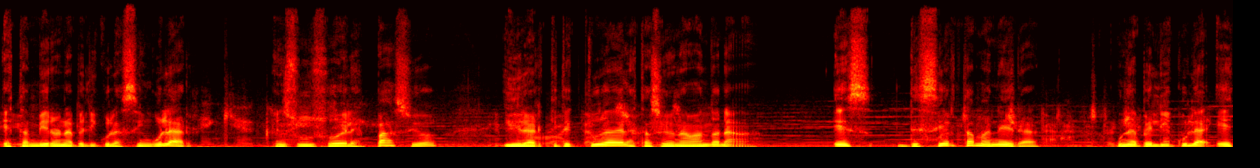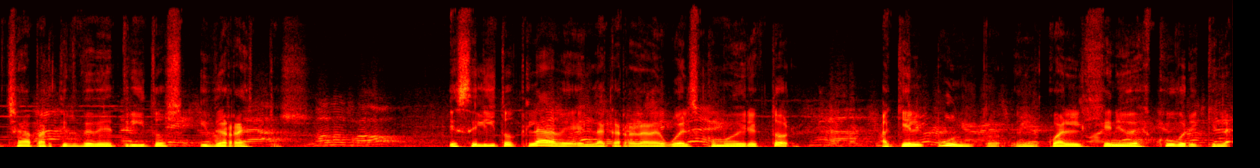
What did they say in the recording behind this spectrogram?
Es también una película singular, en su uso del espacio y de la arquitectura de la estación abandonada. Es, de cierta manera, una película hecha a partir de detritos y de restos. Es el hito clave en la carrera de Wells como director, aquel punto en el cual el genio descubre que la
